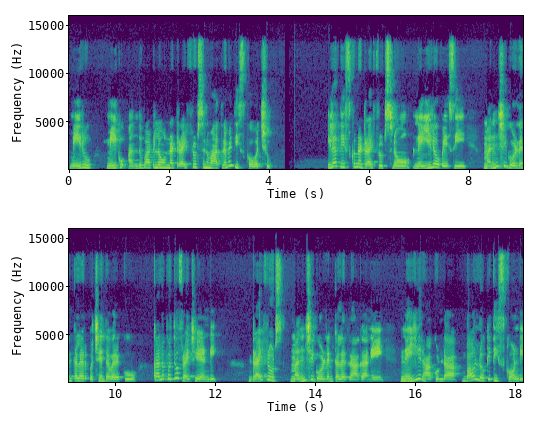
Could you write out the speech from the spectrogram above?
మీరు మీకు అందుబాటులో ఉన్న డ్రై ఫ్రూట్స్ను మాత్రమే తీసుకోవచ్చు. ఇలా తీసుకున్న డ్రై ఫ్రూట్స్ను నెయ్యిలో వేసి మంచి గోల్డెన్ కలర్ వచ్చేంత వరకు కలుపుతూ ఫ్రై చేయండి. డ్రై ఫ్రూట్స్ మంచి గోల్డెన్ కలర్ రాగానే నెయ్యి రాకుండా బౌల్లోకి తీసుకోండి.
